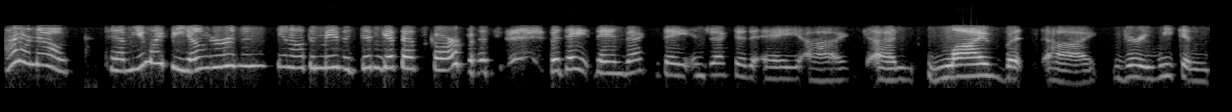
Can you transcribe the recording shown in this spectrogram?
I don't know. Tim, you might be younger than you know than me that didn't get that scar, but but they they inject they injected a, uh, a live but uh, very weakened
